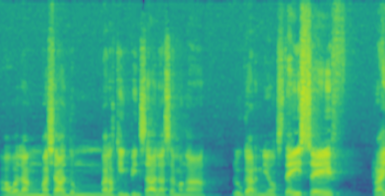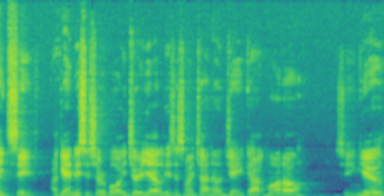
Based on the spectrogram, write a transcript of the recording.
ah, walang masyadong malaking pinsala sa mga lugar nyo. Stay safe, ride safe. Again, this is your boy Jeriel. This is my channel, JCat Motto. Seeing you.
